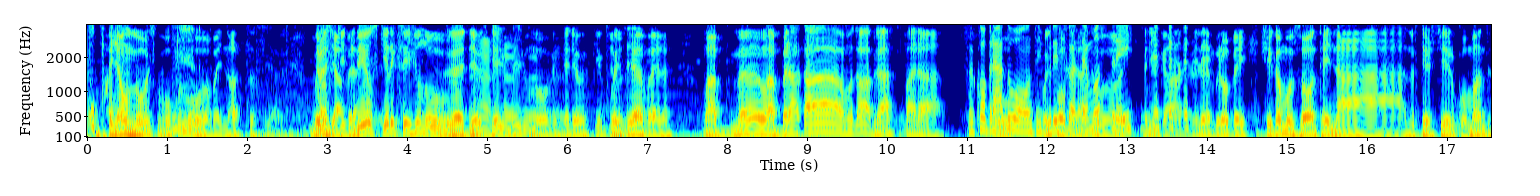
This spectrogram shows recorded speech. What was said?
se apanhar um novo, acho que eu vou pro novo, rapaz. Nossa senhora. Deus, Grande que- abraço. Deus queira que seja o novo. É, Deus É, queira que é, seja um é, novo, é. entendeu? Que coisa é, velho. Um, um abraço. Ah, vou mandar um abraço para. Foi cobrado o- ontem, por isso que eu até mostrei. ontem. Obrigado, me lembrou bem. Chegamos ontem na, no terceiro comando,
